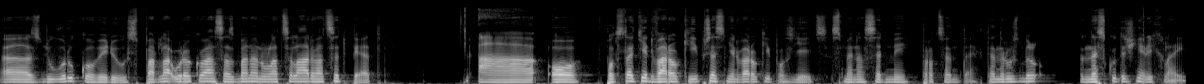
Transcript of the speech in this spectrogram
e, z důvodu covidu spadla úroková sazba na 0,25 a o podstatě dva roky, přesně dva roky později, jsme na 7%. Ten růst byl neskutečně rychlej.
